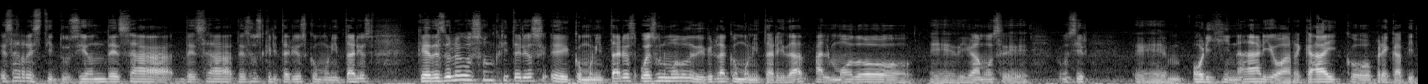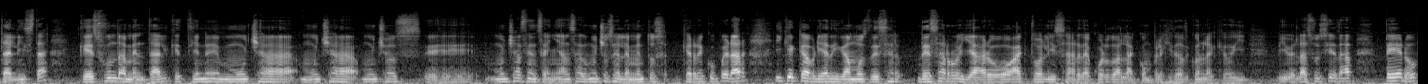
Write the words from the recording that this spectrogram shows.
esa restitución de esa de esa de esos criterios comunitarios que desde luego son criterios comunitarios o es un modo de vivir la comunitariedad al modo digamos cómo decir eh, originario, arcaico, precapitalista, que es fundamental, que tiene mucha, mucha, muchos, eh, muchas enseñanzas, muchos elementos que recuperar y que cabría, digamos, desarrollar o actualizar de acuerdo a la complejidad con la que hoy vive la sociedad, pero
